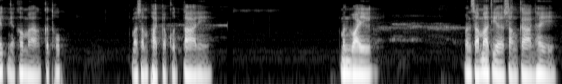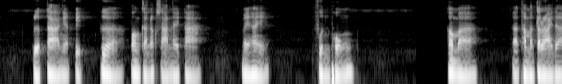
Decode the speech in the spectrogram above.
ล็กๆเนี่ยเข้ามากระทบ มาสัมผัสกับขนตานี่ มันไว มันสามารถที่จะสั่งการให้เปลือกตาเนี่ยปิดเพื่อป้องกันรักษาในตา ไม่ให้ฝุ่นผง เข้ามาทำอันตรายได้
